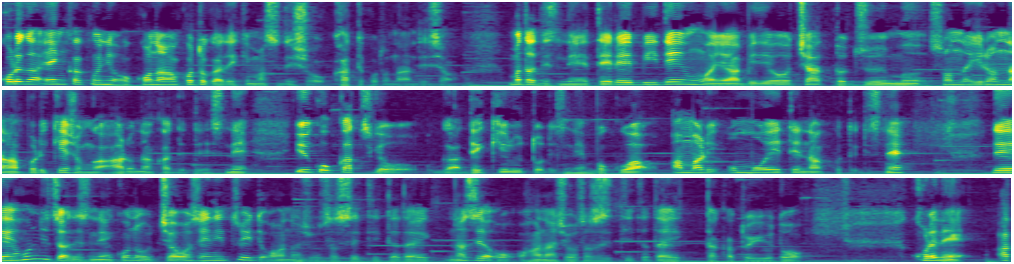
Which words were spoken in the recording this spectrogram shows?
これが遠隔に行うことができますでしょうかってことなんですよ。またですね、テレビ電話やビデオチャット、 Zoom、そんないろんなアプリケーションがある中でですね、有効活用ができるとですね、僕はあんまり思えてなくてですね、で本日はですねこの打ち合わせについてお話をさせていただいなぜお話をさせていただいたかというとこれね会っ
